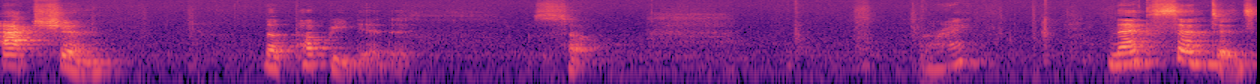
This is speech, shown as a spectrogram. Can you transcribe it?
action? The puppy did it. So, all right. Next sentence.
